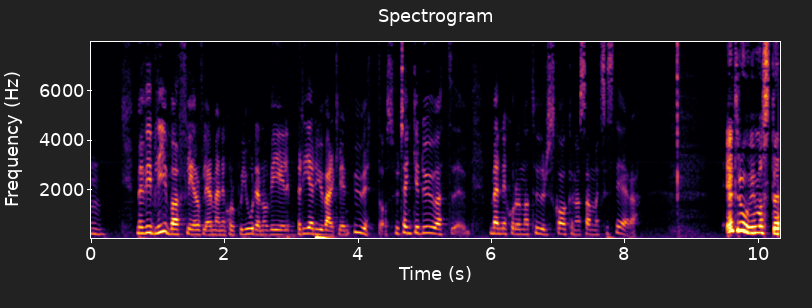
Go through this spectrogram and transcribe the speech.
Mm. Men vi blir bare flere og flere mennesker på jorden og vi breder jo verkligen ut oss. Hvordan tenker du at mennesker og natur skal kunne sameksistere? Jeg tror vi måtte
